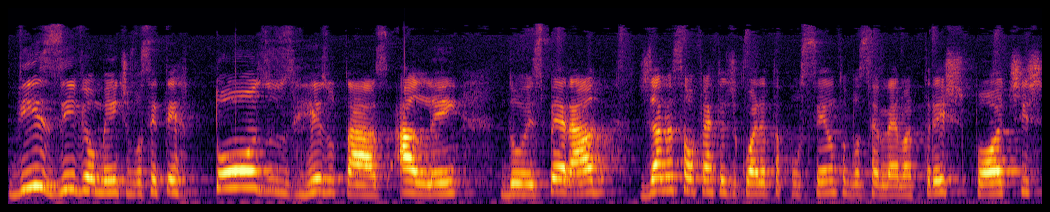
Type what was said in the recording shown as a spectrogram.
visivelmente você ter todos os resultados além do esperado. Já nessa oferta de 40%, você leva três potes,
